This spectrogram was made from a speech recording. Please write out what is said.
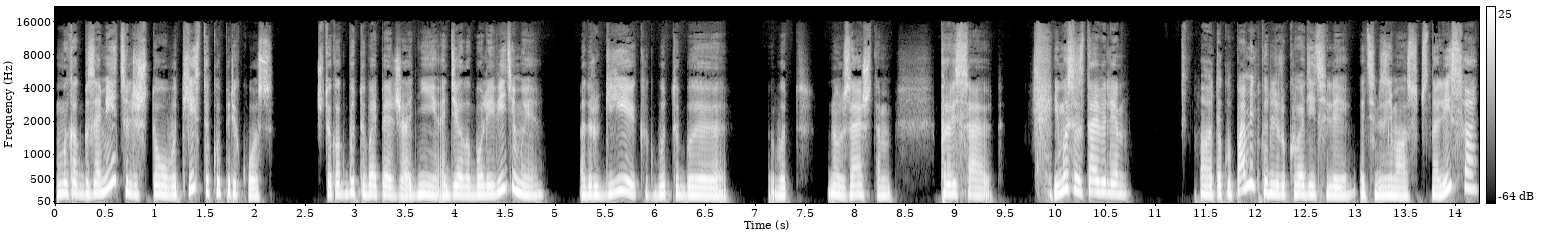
мы как бы заметили, что вот есть такой перекос, что как будто бы, опять же, одни отделы более видимые, а другие как будто бы вот, ну, знаешь, там провисают. И мы составили э, такую памятку для руководителей, этим занималась, собственно, Лиса,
